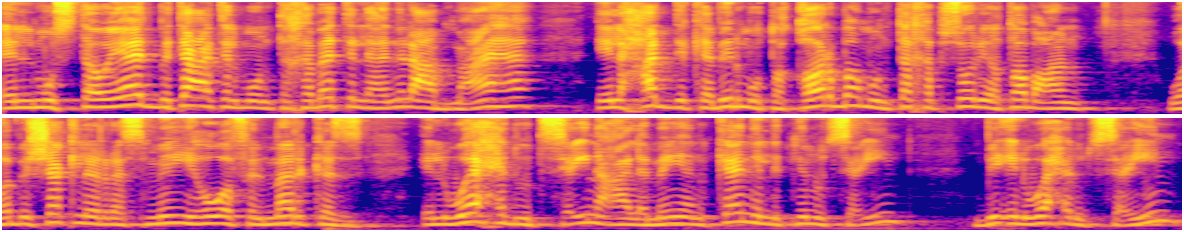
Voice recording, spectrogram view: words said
المستويات بتاعة المنتخبات اللي هنلعب معاها إلى حد كبير متقاربة. منتخب سوريا طبعا وبشكل رسمي هو في المركز ال 91 عالميا. كان ال 92 بقي ال 91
